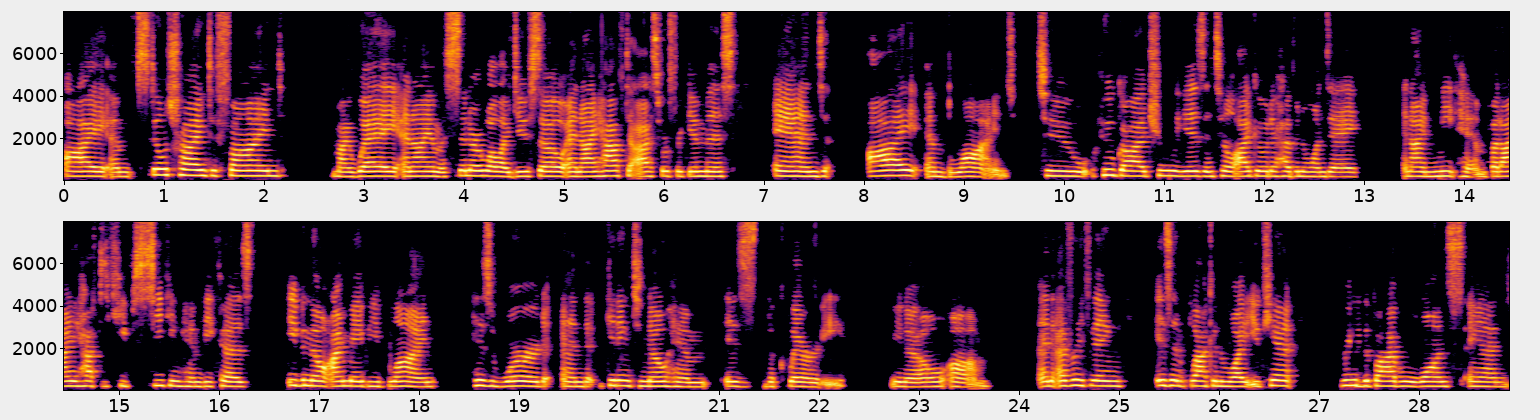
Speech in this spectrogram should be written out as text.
i am still trying to find my way and i am a sinner while i do so and i have to ask for forgiveness. And i am blind to who god truly is until i go to heaven one day and I meet him, but I have to keep seeking him because even though I may be blind, his word and getting to know him is the clarity, you know, um, and everything isn't black and white. You can't read the Bible once and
